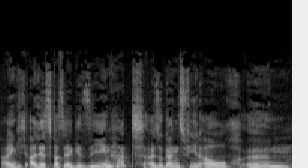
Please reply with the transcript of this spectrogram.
eigentlich alles, was er gesehen hat, also ganz viel auch ähm,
